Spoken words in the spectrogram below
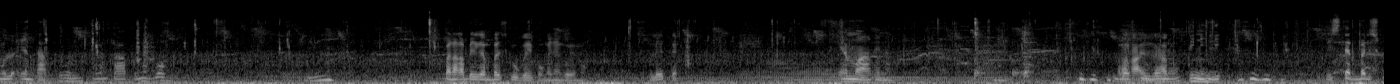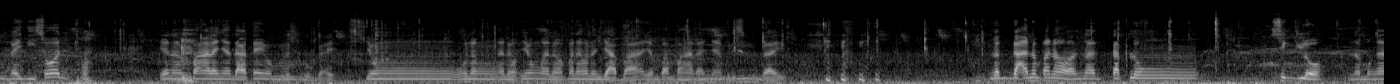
Mula yung tapon. Walang tapon na bong. Pa nakabili kang balis gugay po, ganyan gawin mo. Late eh. Yan mo akin. ah. Makakain lahat. Pinili. Mr. Baliskugay Dison. Huh? Yan ang pangalan niya dati, yung, Balis gugay. yung unang ano, yung ano, panahon ng Java, yung pang pangalan niya, Baliskugay. Nagdaan ng panahon, nagtatlong siglo ng mga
